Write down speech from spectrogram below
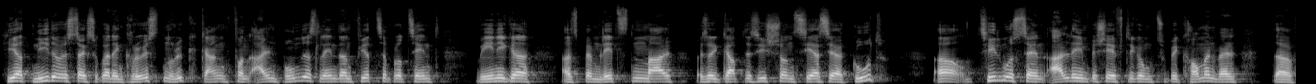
Hier hat Niederösterreich sogar den größten Rückgang von allen Bundesländern, 14 Prozent weniger als beim letzten Mal. Also ich glaube, das ist schon sehr, sehr gut. Äh, Ziel muss sein, alle in Beschäftigung zu bekommen, weil der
